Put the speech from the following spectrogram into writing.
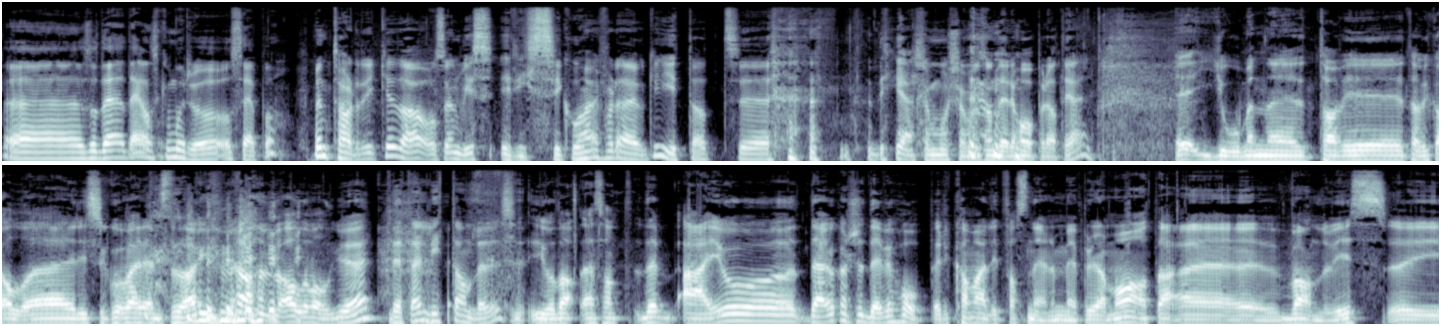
Uh, så det, det, er ganske moro å se på. Men tar dere ikke da også en viss risiko her? For det er jo ikke gitt at uh, de er så morsomme som dere håper at de er. Eh, jo, men eh, tar vi, tar vi, ikke alle risiko hver eneste dag med alle valg vi gjør? Dette er litt annerledes. Jo da, det er sant. Det er jo, det er jo kanskje det vi håper kan være litt fascinerende med programmet òg. At det er vanligvis eh, i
